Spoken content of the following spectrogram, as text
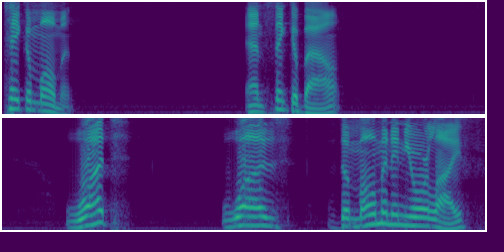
take a moment and think about what was the moment in your life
